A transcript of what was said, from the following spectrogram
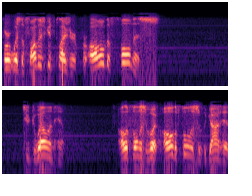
For it was the Father's good pleasure for all the fullness to dwell in him. All the fullness of what? All the fullness of the Godhead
